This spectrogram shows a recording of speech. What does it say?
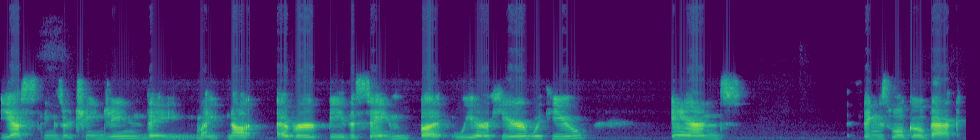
Yes things are changing. They might not ever be the same but we are here with you and things will go back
